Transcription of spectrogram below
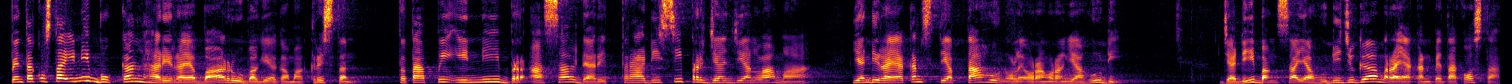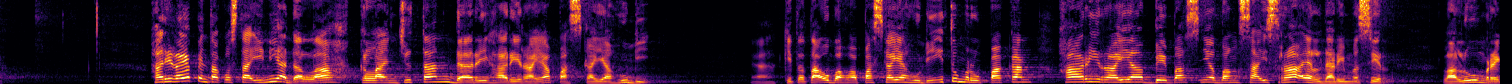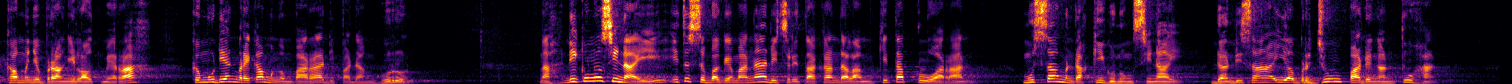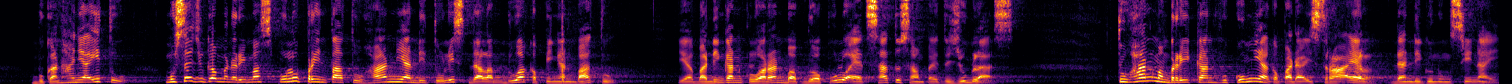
Pentakosta ini bukan hari raya baru bagi agama Kristen, tetapi ini berasal dari tradisi perjanjian lama yang dirayakan setiap tahun oleh orang-orang Yahudi. Jadi bangsa Yahudi juga merayakan Pentakosta. Hari raya Pentakosta ini adalah kelanjutan dari hari raya Paskah Yahudi. Ya, kita tahu bahwa Paskah Yahudi itu merupakan hari raya bebasnya bangsa Israel dari Mesir Lalu mereka menyeberangi Laut Merah, kemudian mereka mengembara di padang gurun. Nah, di Gunung Sinai itu sebagaimana diceritakan dalam kitab Keluaran, Musa mendaki Gunung Sinai dan di sana ia berjumpa dengan Tuhan. Bukan hanya itu, Musa juga menerima 10 perintah Tuhan yang ditulis dalam dua kepingan batu. Ya, bandingkan Keluaran bab 20 ayat 1 sampai 17. Tuhan memberikan hukumnya kepada Israel dan di Gunung Sinai.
